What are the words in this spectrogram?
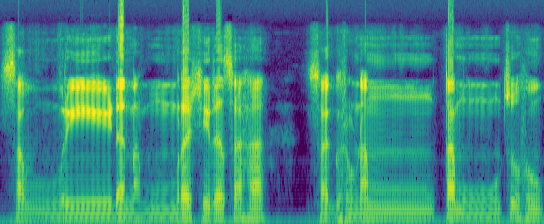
सव्रीडनम् नम्रशिरसः सघृणम् तमूचुः।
